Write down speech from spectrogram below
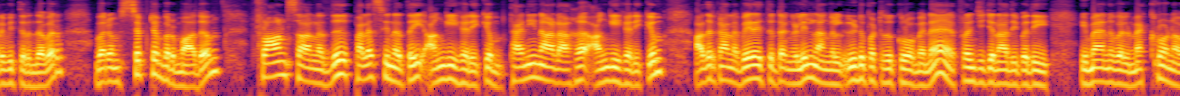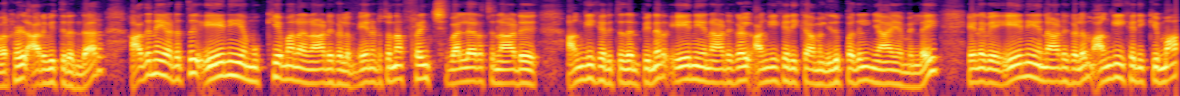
அறிவித்திருந்தவர் வரும் செப்டம்பர் மாதம் பிரான்ஸ் ஆனது பலஸ்தீனத்தை அங்கீகரிக்கும் தனி நாடாக அங்கீகரிக்கும் அதற்கான வேலை திட்டங்களில் நாங்கள் ஈடுபட்டிருக்கிறோம் என பிரெஞ்சு ஜனாதிபதி இமானுவல் மெக்ரோன் அவர்கள் அறிவித்திருந்தார். அதனை அடுத்து ஏனைய முக்கியமான நாடுகளும் ஏன்னு சொன்னால் பிரெஞ்சு வல்லரசு நாடு அங்கீகரித்ததன் பின்னர் ஏனைய நாடுகள் அங்கீகரிக்காமல் இருப்பதில் நியாயமில்லை. எனவே ஏனைய நாடுகளும் அங்கீகரிக்குமா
